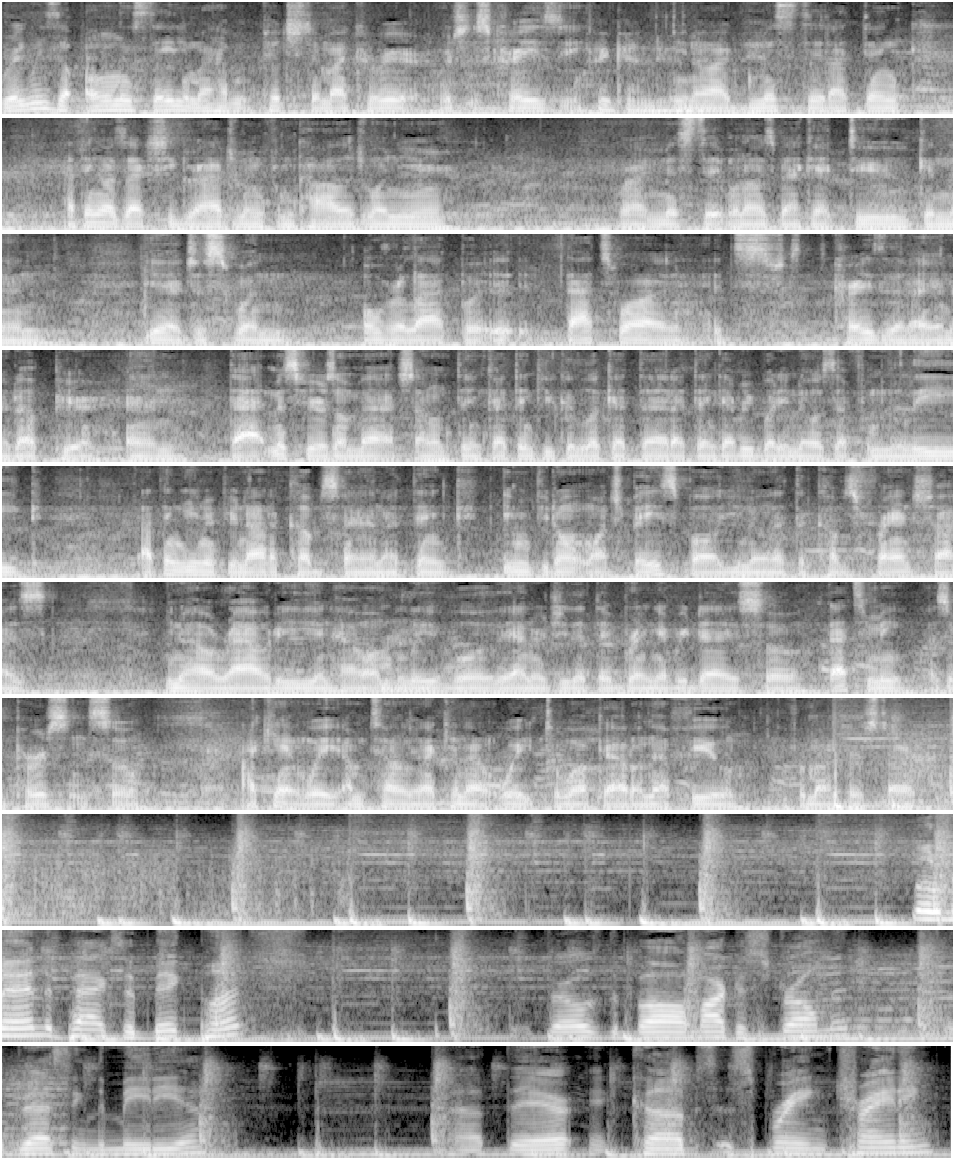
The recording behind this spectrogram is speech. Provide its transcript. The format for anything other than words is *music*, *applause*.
Wrigley's the only stadium I haven't pitched in my career, which is crazy. You know, I missed it. I think, I think I was actually graduating from college one year, where I missed it when I was back at Duke, and then, yeah, just when overlap. But it, that's why it's crazy that I ended up here, and the atmosphere is unmatched. I don't think. I think you could look at that. I think everybody knows that from the league. I think even if you're not a Cubs fan, I think even if you don't watch baseball, you know that the Cubs franchise you know how rowdy and how unbelievable the energy that they bring every day. So that's me as a person. So I can't wait. I'm telling you, I cannot wait to walk out on that field for my first start. Little man that packs a big punch, throws the ball. Marcus Stroman addressing the media out there in Cubs spring training.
